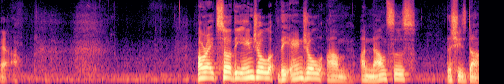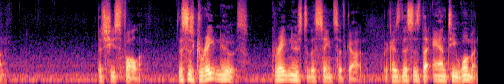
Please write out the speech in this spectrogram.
Yeah. All right, so the angel, the angel um, announces that she's done, that she's fallen. This is great news, great news to the saints of God, because this is the anti woman.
